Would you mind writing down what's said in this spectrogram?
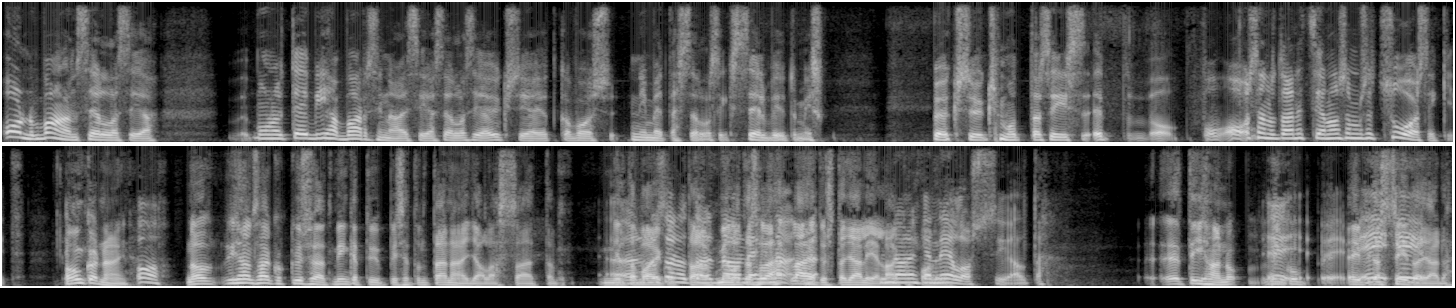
on vaan sellaisia, mulla nyt ei ihan varsinaisia sellaisia yksiä, jotka vois nimetä sellaisiksi selviytymispöksyiksi, mutta siis, et, sanotaan, että siellä on sellaiset suosikit. Onko näin? Oh. No ihan saako kysyä, että minkä tyyppiset on tänään jalassa, että miltä No vaikuttaa. sanotaan, että Meillä on tässä ehkä- lä- lähetystä jäljellä Ne on aika ehkä paljon. nelos sieltä. Et ihan, niin kuin, ei, ei pitäisi siitä jäädä.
